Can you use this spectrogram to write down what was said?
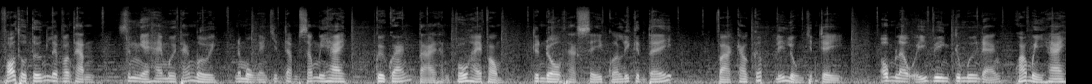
Phó Thủ tướng Lê Văn Thành sinh ngày 20 tháng 10 năm 1962, quê quán tại thành phố Hải Phòng, trình độ thạc sĩ quản lý kinh tế và cao cấp lý luận chính trị. Ông là ủy viên Trung ương Đảng khóa 12,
